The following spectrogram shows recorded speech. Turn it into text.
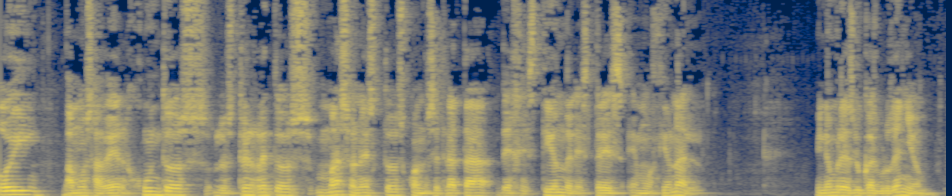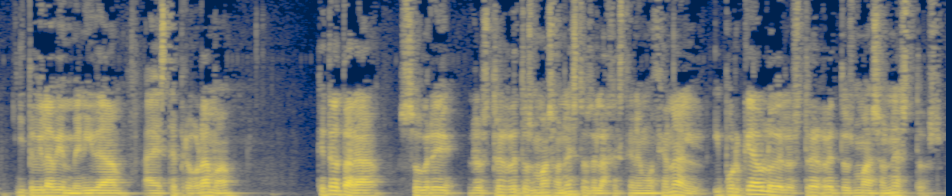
Hoy vamos a ver juntos los tres retos más honestos cuando se trata de gestión del estrés emocional. Mi nombre es Lucas Burgueño y te doy la bienvenida a este programa que tratará sobre los tres retos más honestos de la gestión emocional. ¿Y por qué hablo de los tres retos más honestos?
